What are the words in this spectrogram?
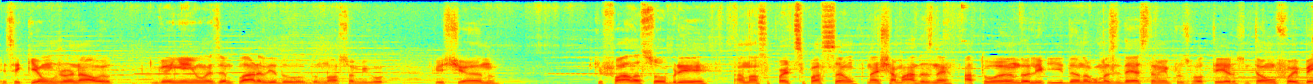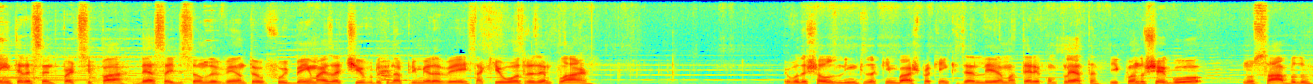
Esse aqui é um jornal, eu ganhei um exemplar ali do, do nosso amigo Cristiano que fala sobre a nossa participação nas chamadas, né? Atuando ali e dando algumas ideias também para os roteiros. Então foi bem interessante participar dessa edição do evento. Eu fui bem mais ativo do que na primeira vez. Tá aqui o outro exemplar. Eu vou deixar os links aqui embaixo para quem quiser ler a matéria completa. E quando chegou no sábado,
